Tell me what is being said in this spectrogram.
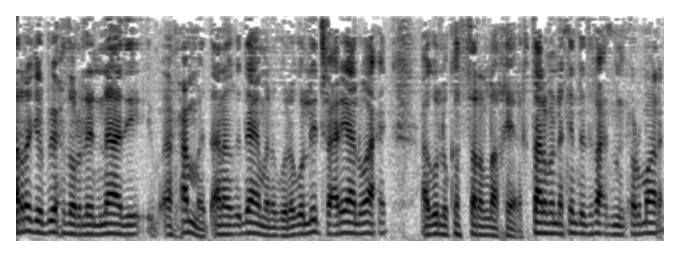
الرجل بيحضر للنادي. محمد أنا دائما أقول أقول اللي يدفع ريال واحد أقول له كثر الله خيرك. طالما إنك أنت دفعت من حرمانك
